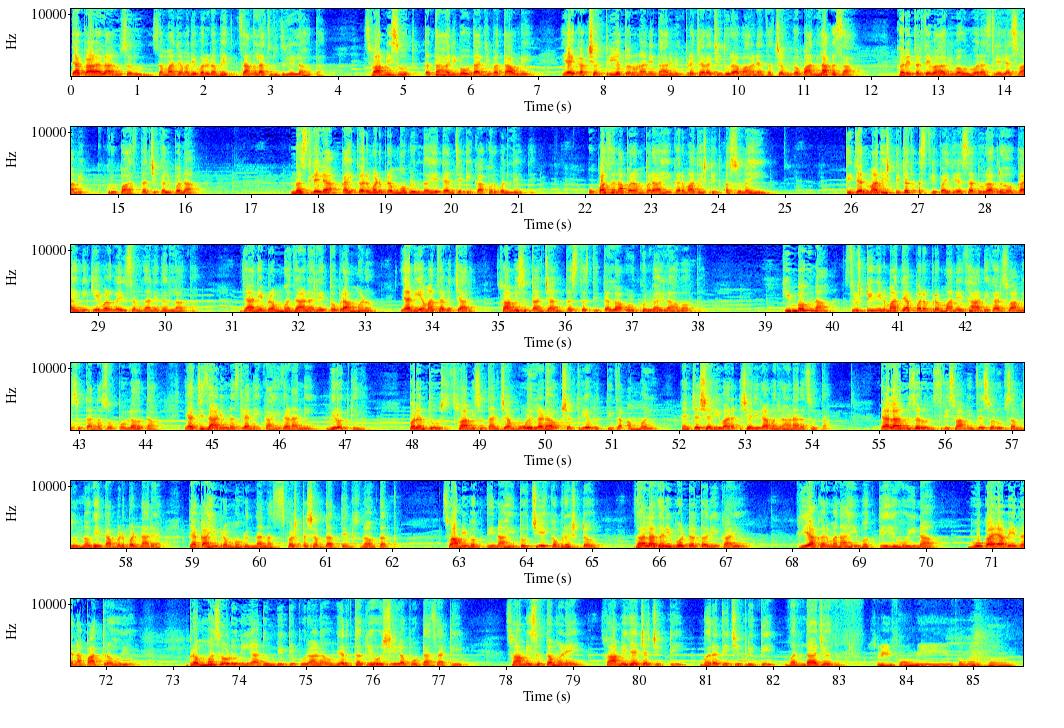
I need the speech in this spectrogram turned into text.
त्या काळाला अनुसरून समाजामध्ये वर्णभेद चांगलाच रुजलेला होता. स्वामीसूत तथा हरिभाऊ दाजीबा तावडे या एका क्षत्रिय तरुणाने धार्मिक प्रचाराची धुरा वाहण्याचा चंग बांधला कसा? खरे तर तेव्हा हरिभाऊंवर असलेल्या स्वामी कृपाहस्ताची कल्पना नसलेल्या काही कर्मड ब्रह्मवृंद हे त्यांचे टीकाखोर बनले होते. उपासना परंपरा ही कर्माधिष्ठित असूनही ती जन्माधिष्ठितच असली पाहिजे असा दुराग्रह काहींनी केवळ गैरसमजाने धरला होता. ज्याने ब्रह्म जाणले तो ब्राह्मण. या नियमाचा विचार स्वामीसुतांच्या अंतस्थ स्थितीला ओळखून व्हायला हवा होता. किंबहुना सृष्टी निर्मात्या परब्रह्मानेच हा अधिकार स्वामीसुतांना सोपवला होता याची जाणीव नसल्याने काही जणांनी विरोध केला. परंतु स्वामीसुतांच्या मूळ लढाऊ क्षत्रिय वृत्तीचा अंमल त्यांच्या शरीरावर शरीरावर राहणारच होता. त्याला अनुसरून श्री स्वामींचे स्वरूप समजून न घेता बडबडणाऱ्या त्या काही ब्रह्मवृंदांना स्पष्ट शब्दात ते सुनावतात. स्वामी भक्ती नाही तोची एक भ्रष्ट झाला जरी भट तरी काय. क्रियाकर्म नाही भक्तीही होईना भोगा या वेदना पात्र होय. ब्रह्म सोडून या धुंडीती पुराण व्यर्थ की होशील पोटासाठी? स्वामी सुत म्हणे स्वामी ज्याच्या चित्ती भरतीची प्रीती वंदाजन. श्री स्वामी समर्थ.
